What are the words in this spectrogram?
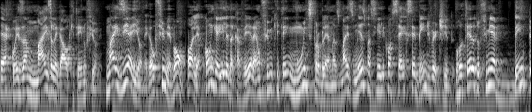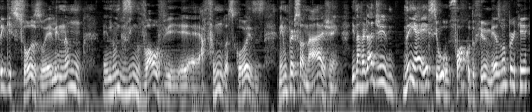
é a coisa mais legal que tem no filme. Mas e aí, Ômega? O filme é bom? Olha, Kong a Ilha da Caveira é um filme que tem muitos problemas, mas mesmo assim ele consegue ser bem divertido. O roteiro do filme é bem preguiçoso, ele não ele não desenvolve é, a fundo as coisas, nenhum personagem. E na verdade, nem é esse o, foco do filme mesmo, porque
